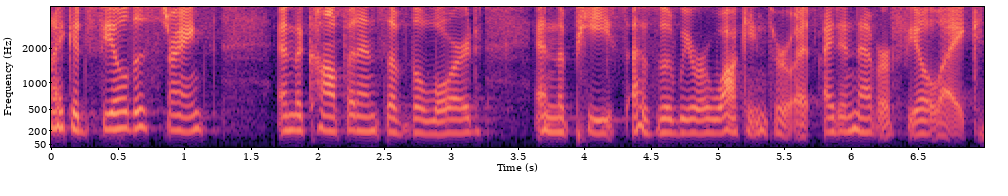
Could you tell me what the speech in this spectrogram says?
I could feel the strength and the confidence of the Lord and the peace as we were walking through it. I didn't ever feel like,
